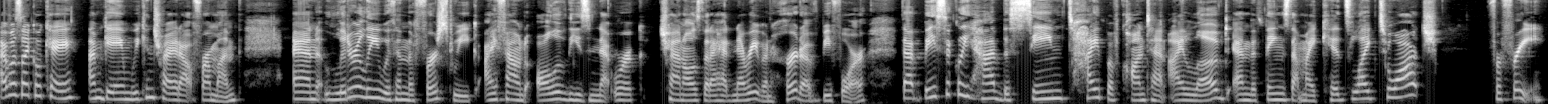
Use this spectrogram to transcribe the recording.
I was like, okay, I'm game. We can try it out for a month. And literally within the first week, I found all of these network channels that I had never even heard of before that basically had the same type of content I loved and the things that my kids like to watch for free.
